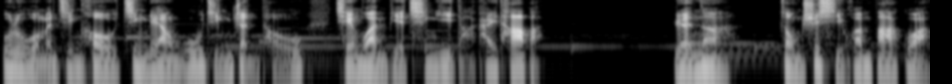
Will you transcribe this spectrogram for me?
不如我们今后尽量捂紧枕头，千万别轻易打开它吧。人呐，总是喜欢八卦。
